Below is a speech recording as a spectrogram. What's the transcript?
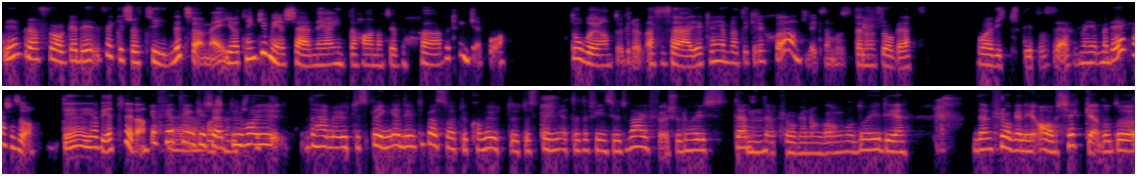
det är en bra fråga. Det är säkert så tydligt för mig. Jag tänker mer så här, när jag inte har något jag behöver tänka på. Då går jag inte och grubblar. Alltså jag kan ibland tycka det är skönt liksom, att ställa mig frågor att vad är viktigt och sådär. Men, men det är kanske så. Det, jag vet redan. Ja, för jag tänker eh, så att du har ju det här med ut och springa. Det är inte bara så att du kom ut, ut och springa utan det finns ju ett varför. Så du har ju ställt mm. den frågan någon gång och då är det den frågan är avcheckad och då,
